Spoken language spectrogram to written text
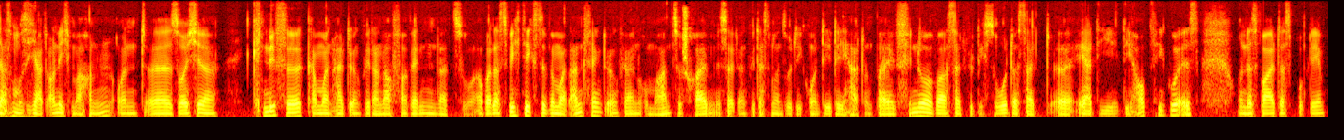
das muss ich halt auch nicht machen. Und äh, solche Kniffe kann man halt irgendwie dann auch verwenden dazu. Aber das Wichtigste, wenn man anfängt, irgendwie einen Roman zu schreiben, ist halt irgendwie, dass man so die Grundidee hat. Und bei Finur war es halt wirklich so, dass halt äh, er die, die Hauptfigur ist. Und das war halt das Problem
